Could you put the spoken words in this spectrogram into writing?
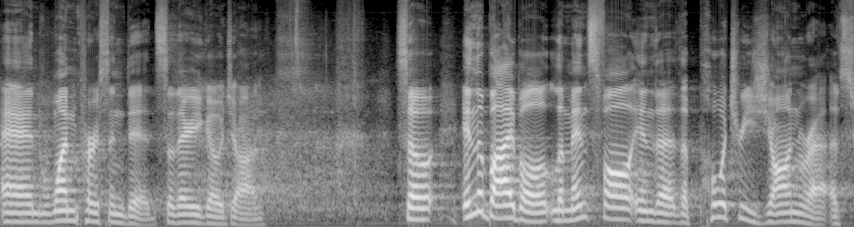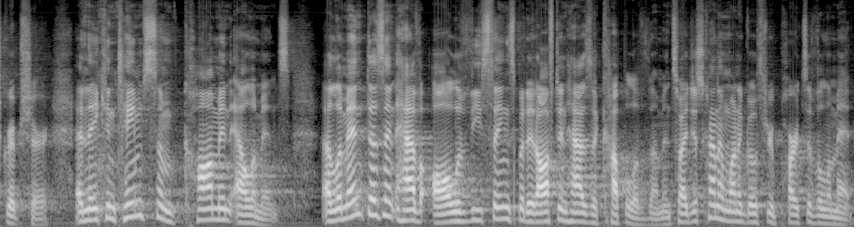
And one person did. So there you go, John. So in the Bible, laments fall in the, the poetry genre of Scripture, and they contain some common elements. A lament doesn't have all of these things, but it often has a couple of them. And so I just kind of want to go through parts of a lament.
